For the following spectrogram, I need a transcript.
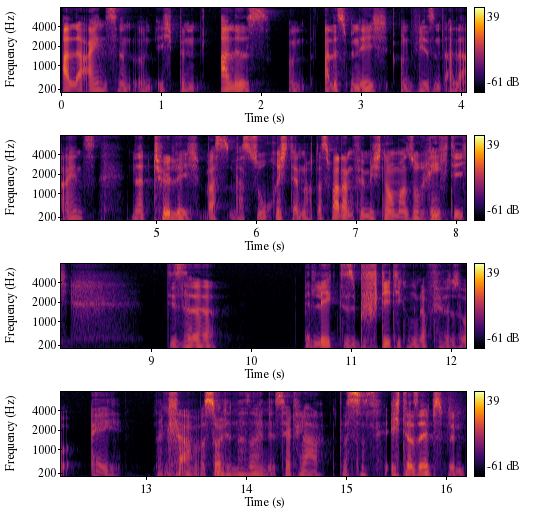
alle eins sind und ich bin alles und alles bin ich und wir sind alle eins. Natürlich, was, was suche ich denn noch? Das war dann für mich nochmal so richtig diese Beleg, diese Bestätigung dafür, so, ey, na klar, was soll denn da sein? Ist ja klar, dass ich da selbst bin.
